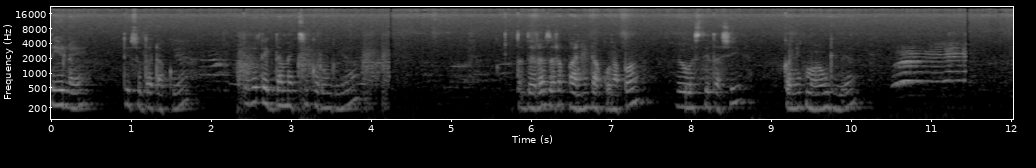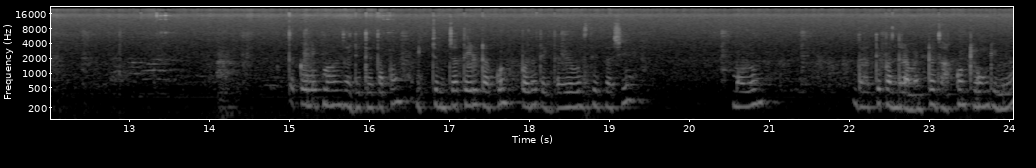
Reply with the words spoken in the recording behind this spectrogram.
तेल आहे ते सुद्धा टाकूया. परत एकदा मिक्स करून घेऊया. आता जरा जरा पाणी टाकून आपण व्यवस्थित अशी कणिक मळून घेऊया. तर कणिक मळून झाली त्यात आपण एक चमचा तेल टाकून परत एकदा व्यवस्थित अशी मळून दहा ते पंधरा मिनटं झाकून ठेवून घेऊया.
